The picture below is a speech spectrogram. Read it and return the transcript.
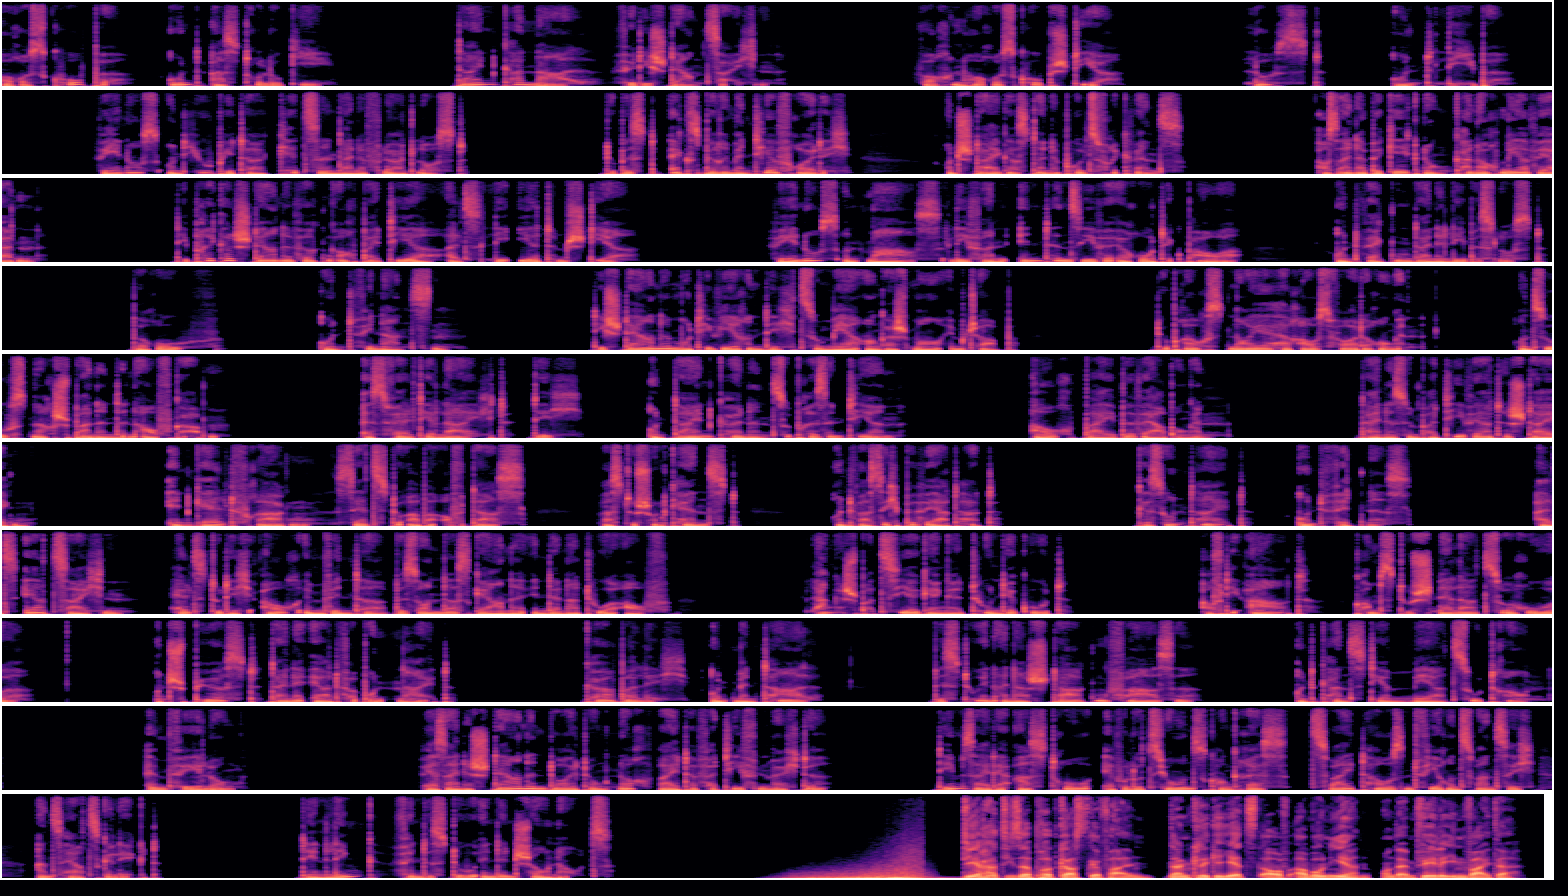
Horoskope und Astrologie. Dein Kanal für die Sternzeichen. Wochenhoroskop Stier. Lust und Liebe. Venus und Jupiter kitzeln deine Flirtlust. Du bist experimentierfreudig und steigerst deine Pulsfrequenz. Aus einer Begegnung kann auch mehr werden. Die Prickelsterne wirken auch bei dir als liiertem Stier. Venus und Mars liefern intensive Erotikpower und wecken deine Liebeslust. Beruf und Finanzen. Die Sterne motivieren dich zu mehr Engagement im Job. Du brauchst neue Herausforderungen und suchst nach spannenden Aufgaben. Es fällt dir leicht, dich und dein Können zu präsentieren. Auch bei Bewerbungen. Deine Sympathiewerte steigen in Geldfragen setzt du aber auf das, was du schon kennst und was sich bewährt hat. Gesundheit und Fitness. Als Erdzeichen hältst du dich auch im Winter besonders gerne in der Natur auf. Lange Spaziergänge tun dir gut. Auf die Art kommst du schneller zur Ruhe und spürst deine Erdverbundenheit. Körperlich und mental bist du in einer starken Phase und kannst dir mehr zutrauen. Empfehlung. Wer seine Sternendeutung noch weiter vertiefen möchte, dem sei der Astro Evolutionskongress 2024 ans Herz gelegt. Den Link findest du in den Show Notes. Dir hat dieser Podcast gefallen? Dann klicke jetzt auf Abonnieren und empfehle ihn weiter.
